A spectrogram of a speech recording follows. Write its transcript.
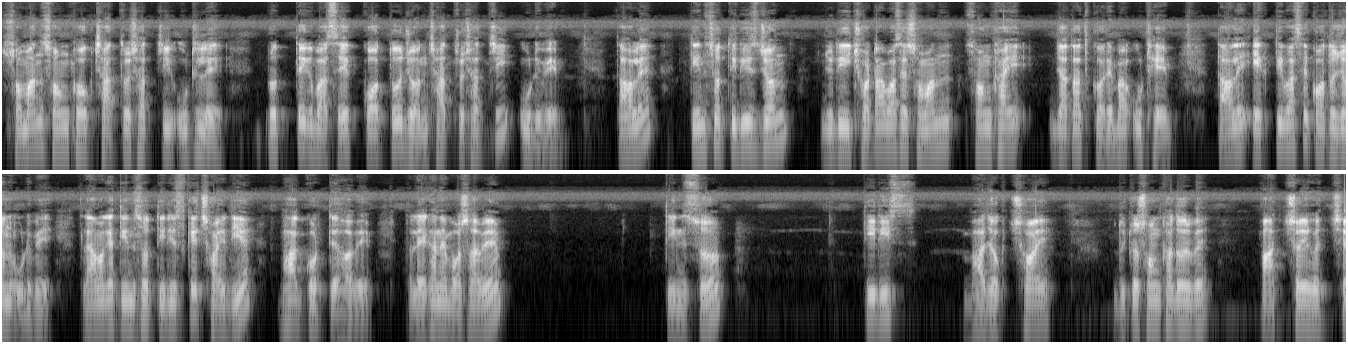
সমান সংখ্যক ছাত্রছাত্রী উঠলে প্রত্যেক বাসে কতজন ছাত্রছাত্রী উঠবে? তাহলে তিনশো জন যদি এই ছটা বাসে সমান সংখ্যায় যাতায়াত করে বা উঠে, তাহলে একটি বাসে কতজন উঠবে? তাহলে আমাকে তিনশো তিরিশকে ছয় দিয়ে ভাগ করতে হবে। তাহলে এখানে বসাবে তিনশো তিরিশ ভাজক ছয়, দুটো সংখ্যা ধরবে। পাঁচ ছয় হচ্ছে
